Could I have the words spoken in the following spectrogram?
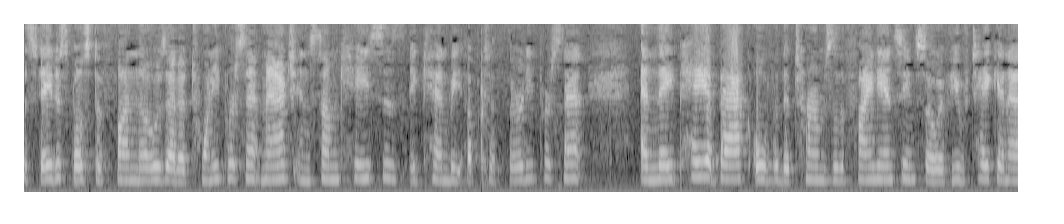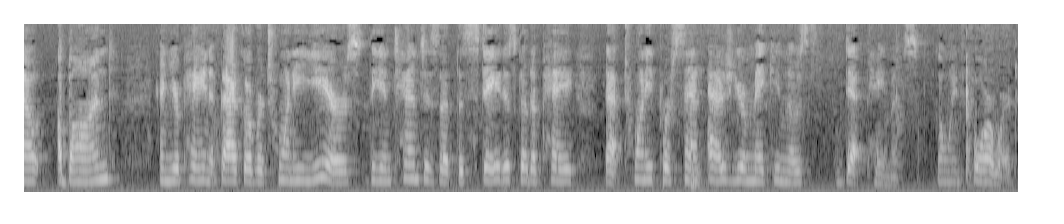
the state is supposed to fund those at a 20% match. In some cases, it can be up to 30%. And they pay it back over the terms of the financing. So if you've taken out a bond and you're paying it back over 20 years, the intent is that the state is going to pay that 20% as you're making those debt payments going forward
